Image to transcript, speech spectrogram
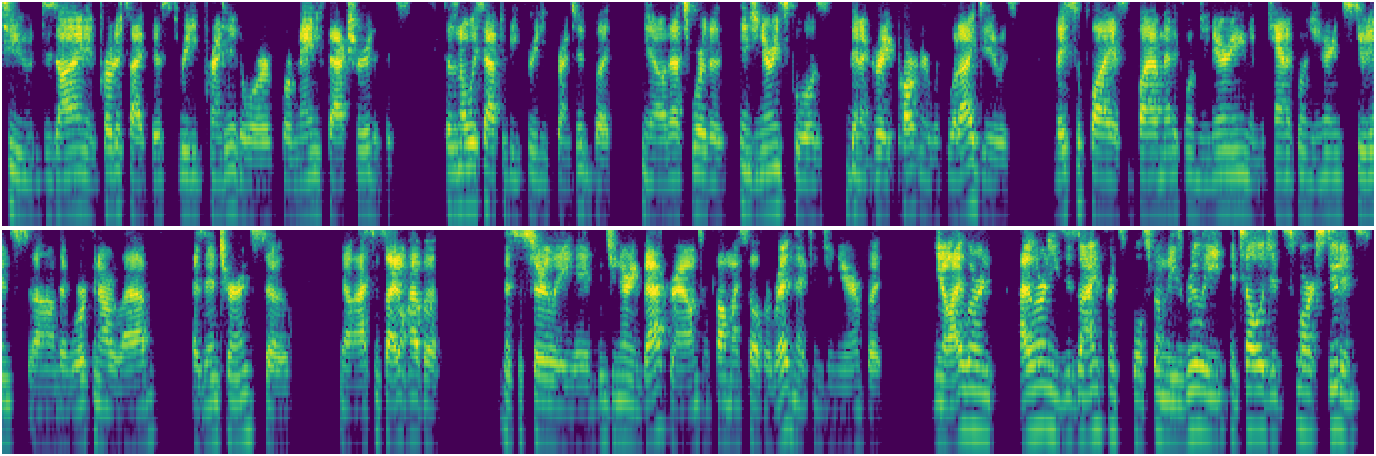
to design and prototype this 3D printed or or manufacture it if it's doesn't always have to be 3D printed, but you know that's where the engineering school has been a great partner with what I do is they supply us biomedical engineering and mechanical engineering students uh, that work in our lab as interns. So you know, I, since I don't have a necessarily an engineering background, I call myself a redneck engineer, but you know, I learned I learned these design principles from these really intelligent, smart students,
